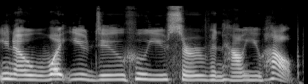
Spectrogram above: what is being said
you know, what you do, who you serve, and how you help.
